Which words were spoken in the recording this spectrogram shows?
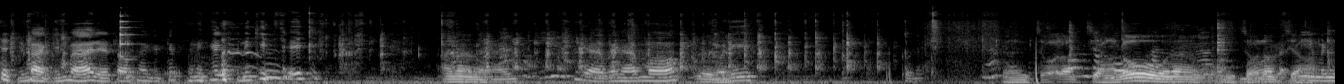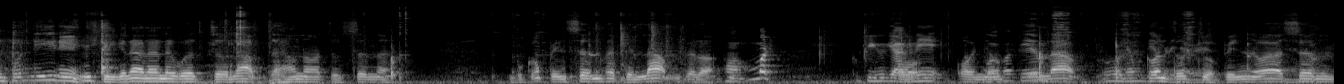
Kín bà kín bà để tao thay cái cách này cái này kín chứ Anh đang là giờ bên hả mò Ừ. rồi đi anh chỗ làm chàng lô nè, anh chỗ làm đi chàng. mình phun đi đi Cái cái này là nó vừa chỗ lạm, tại hắn nó chỗ sân nè. Bố có bên sân phải bên lạm cái đó. họ mất khi cái dạng đi Ồ, Bỏ nhưng bác kiếm bên lạm. Ôi, nhắm Con kiếm chỗ này. chỗ bên nó sân.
